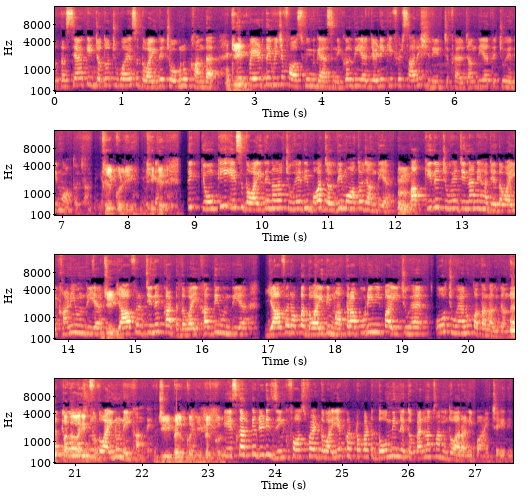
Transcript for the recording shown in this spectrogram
ਦੱਸਿਆ ਕਿ ਜਦੋਂ ਚੂਹਾ ਇਸ ਦਵਾਈ ਦੇ ਚੋਗ ਨੂੰ ਖਾਂਦਾ ਹੈ। ਤੇ ਪੇਟ ਦੇ ਵਿੱਚ ਫਾਸਫੀਨ ਗੈਸ ਨਿਕਲਦੀ ਹੈ ਜਿਹੜੀ ਕਿ ਫਿਰ ਸਾਰੇ ਸਰੀਰ 'ਚ ਫੈਲ ਜਾਂਦੀ ਹੈ ਤੇ ਚੂਹੇ ਦੀ ਮੌਤ ਹੋ ਜਾਂਦੀ ਹੈ ਬਿਲਕੁਲ ਜੀ ਠੀਕ ਹੈ ਜੀ ਤੇ ਕਿਉਂਕਿ ਇਸ ਦਵਾਈ ਦੇ ਨਾਲ ਚੂਹੇ ਦੀ ਬਹੁਤ ਜਲਦੀ ਮੌਤ ਹੋ ਜਾਂਦੀ ਹੈ। ਬਾਕੀ ਦੇ ਚੂਹੇ ਜਿਨ੍ਹਾਂ ਨੇ ਹਜੇ ਦਵਾਈ ਖਾਣੀ ਹੁੰਦੀ ਹੈ ਜੀ। ਫਿਰ ਜਿਨੇ ਘੱਟ ਦਵਾਈ ਖਾਧੀ ਹੁੰਦੀ ਹੈ ਜਾਂ ਫਿਰ ਆਪਾਂ ਦਵਾਈ ਦੀ ਮਾਤਰਾ ਪੂਰੀ ਨਹੀਂ ਪਾਈ ਚੂਹੇ ਉਹ ਚੂਹਿਆਂ ਨੂੰ ਪਤਾ ਲੱਗ ਜਾਂਦਾ ਹੈ ਤੇ ਉਹ ਨੂੰ ਦਵਾਈ ਨੂੰ ਨਹੀਂ ਖਾਂਦੇ ਜੀ ਬਿਲਕੁਲ ਜੀ ਬਿਲਕੁਲ ਇਸ ਕਰਕੇ ਜਿਹੜੀ ਜ਼ਿੰਕ ਫਾਸਫਾਈਡ ਦਵਾਈ ਹੈ ਘੱਟੋ ਘੱਟ 2 ਮਹੀਨੇ ਤੋਂ ਪਹਿਲਾਂ ਸਾਨੂੰ ਦੁਬਾਰਾ ਨਹੀਂ ਪਾਣੀ ਚਾਹੀਦੀ।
